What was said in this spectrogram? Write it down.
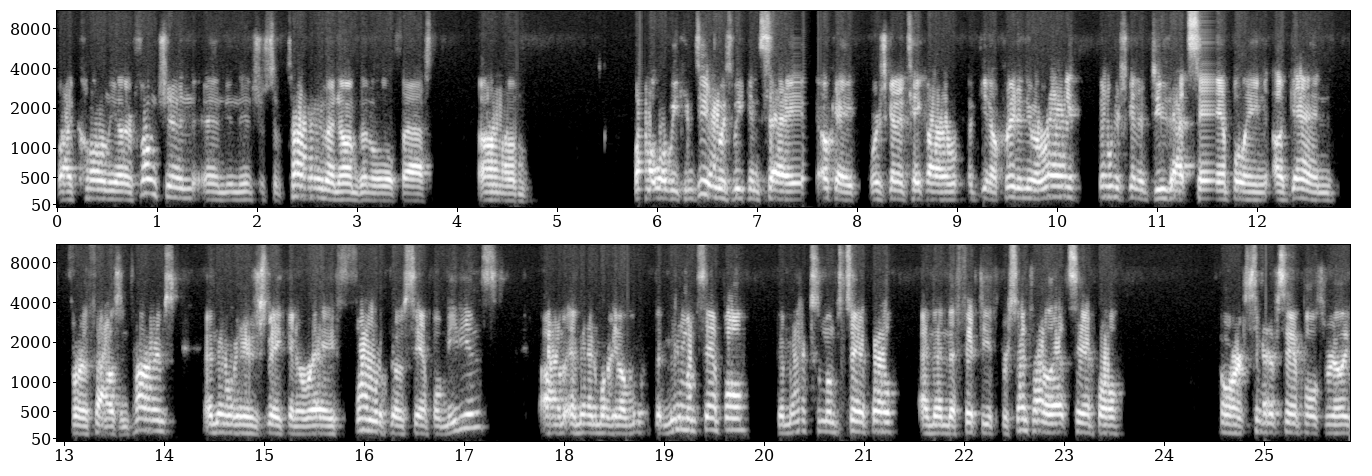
By calling the other function, and in the interest of time, I know I'm going a little fast. Um, but what we can do is we can say, okay, we're just gonna take our, you know, create a new array, then we're just gonna do that sampling again for a thousand times. And then we're gonna just make an array full of those sample medians. Um, and then we're gonna look at the minimum sample, the maximum sample, and then the fiftieth percentile of that sample. Or set of samples, really.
